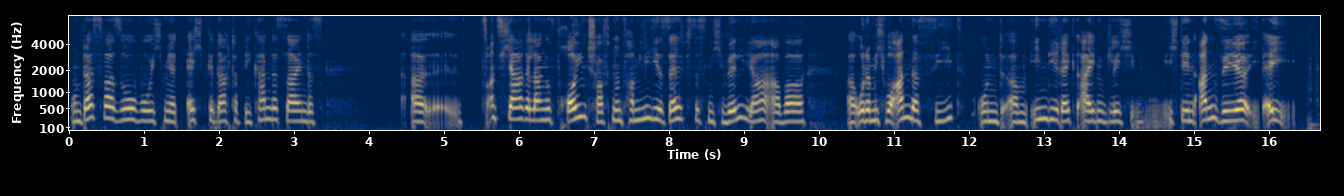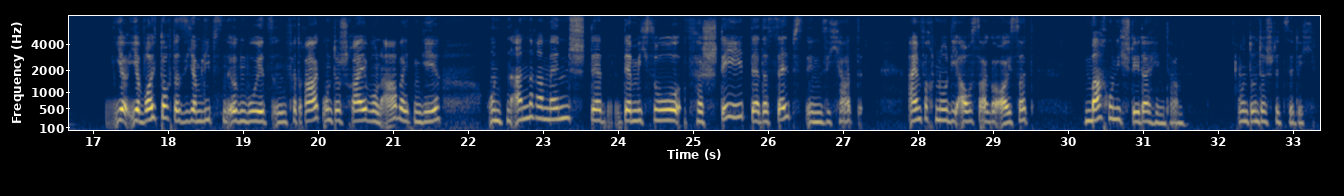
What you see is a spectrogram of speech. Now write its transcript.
Und das war so, wo ich mir echt gedacht habe, wie kann das sein, dass äh, 20 Jahre lange Freundschaften und Familie selbst es nicht will, ja, aber äh, oder mich woanders sieht und ähm, indirekt eigentlich ich den ansehe, ey, ihr, ihr wollt doch, dass ich am liebsten irgendwo jetzt einen Vertrag unterschreibe und arbeiten gehe. Und ein anderer Mensch, der, der mich so versteht, der das selbst in sich hat, einfach nur die Aussage äußert, mach und ich stehe dahinter und unterstütze dich.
